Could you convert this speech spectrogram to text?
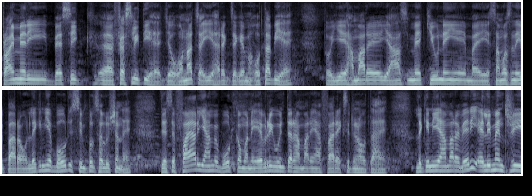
प्राइमरी बेसिक फैसिलिटी है, जो होना चाहिए, हर एक जगह में होता भी है। तो ये हमारे यहाँ में क्यों नहीं है, मैं ये समझ नहीं पा रहा हूँ। लेकिन ये बहुत ही सिंपल सोल्यूशन है। जैसे फायर यहाँ में बहुत कमन है। एवरी विंटर हमारे यहाँ फायर एक्सीडेंट होता है। लेकिन ये हमारा वेरी एलिमेंट्री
